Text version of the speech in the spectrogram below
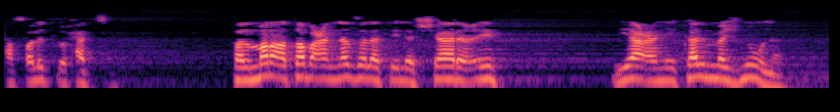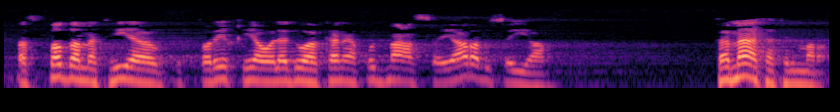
حصلت له حادثة. فالمرأة طبعا نزلت إلى الشارع يعني كالمجنونة. فاصطدمت هي في الطريق هي ولدها كان يقود مع السيارة بسيارة فماتت المرأة.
